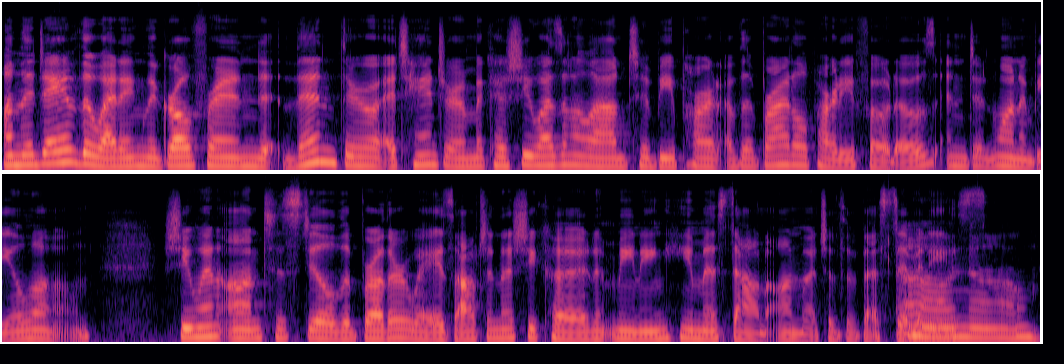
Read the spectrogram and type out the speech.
On the day of the wedding, the girlfriend then threw a tantrum because she wasn't allowed to be part of the bridal party photos and didn't want to be alone. She went on to steal the brother away as often as she could, meaning he missed out on much of the festivities. Oh, no.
